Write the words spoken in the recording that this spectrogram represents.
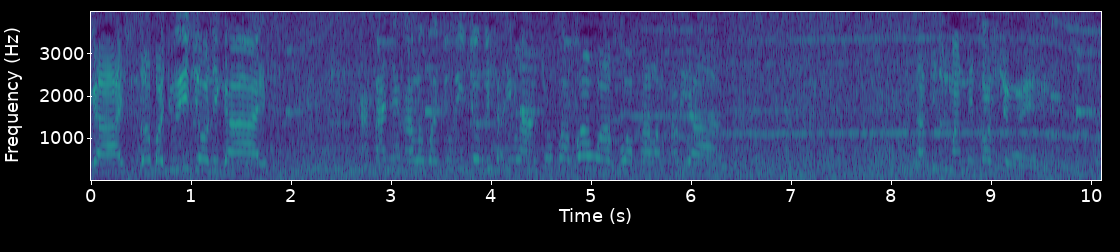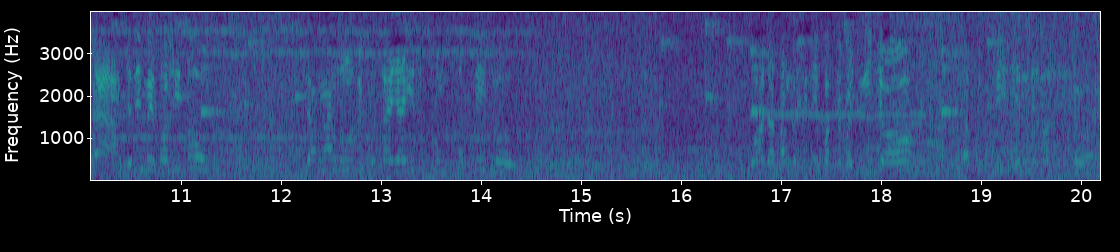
Nih guys, udah baju hijau nih guys. Katanya kalau baju hijau bisa hilang, coba bawa gua kalam kalian. Nanti cuma mitos coy. Nah, jadi mitos itu jangan dulu dipercayai sebelum bukti itu gua datang ke sini pakai baju hijau buat buktiin itu coy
